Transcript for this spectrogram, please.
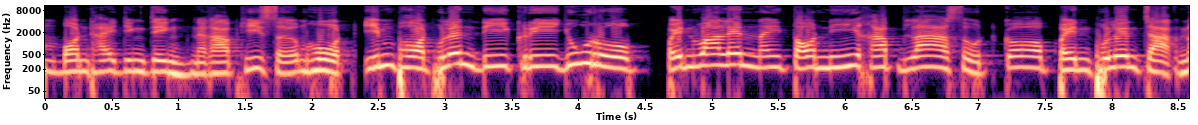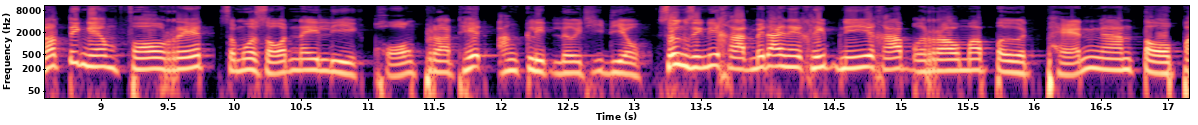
ำบอลไทยจริง ๆ นะครับ ที่เสริมโหด import ผู้เล่นดีกรียุโรป เป็นว่าเล่นในตอนนี้ครับ ล่าสุดก็เป็นผู้เล่นจาก Nottingham Forest สโมสรในลีกของประเทศอังกฤษเลยทีเดียว ซึ่งสิ่งที่ขาดไม่ได้ในคลิปนี้ครับ เรามาเปิดแผนงานต่อไป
